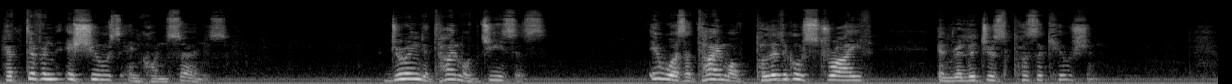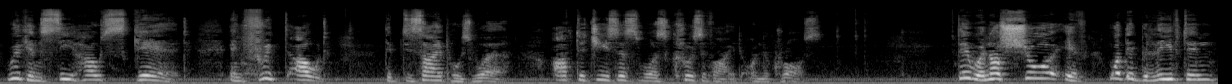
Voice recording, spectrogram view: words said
have different issues and concerns. During the time of Jesus, it was a time of political strife and religious persecution. We can see how scared and freaked out the disciples were after Jesus was crucified on the cross. They were not sure if what they believed in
